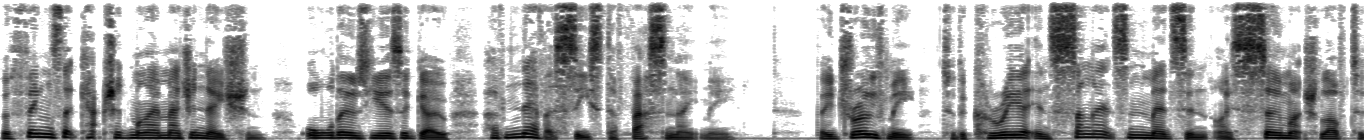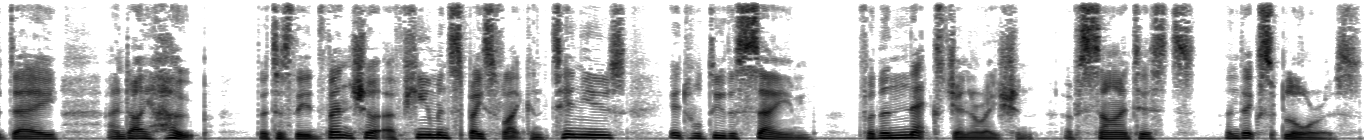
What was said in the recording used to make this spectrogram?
The things that captured my imagination all those years ago have never ceased to fascinate me. They drove me to the career in science and medicine I so much love today, and I hope that as the adventure of human spaceflight continues, it will do the same for the next generation of scientists and explorers.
